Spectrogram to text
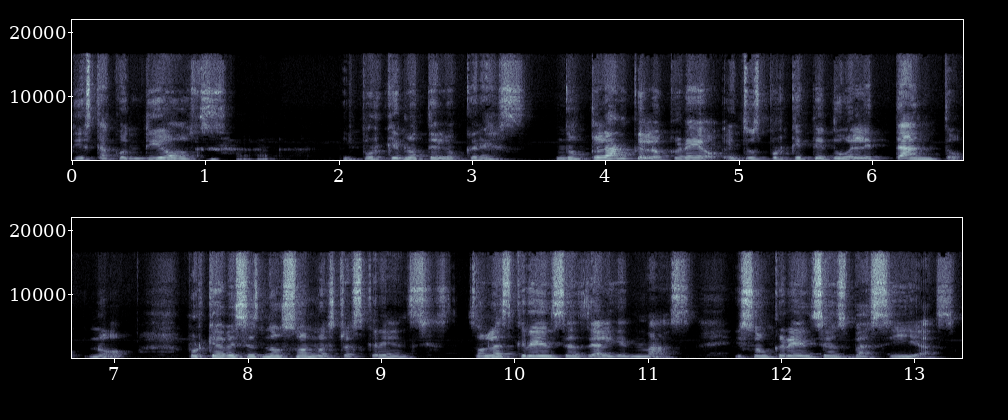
está con Dios. ¿Y por qué no te lo crees? No, claro que lo creo. Entonces, ¿por qué te duele tanto? ¿No? Porque a veces no son nuestras creencias, son las creencias de alguien más y son creencias vacías.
